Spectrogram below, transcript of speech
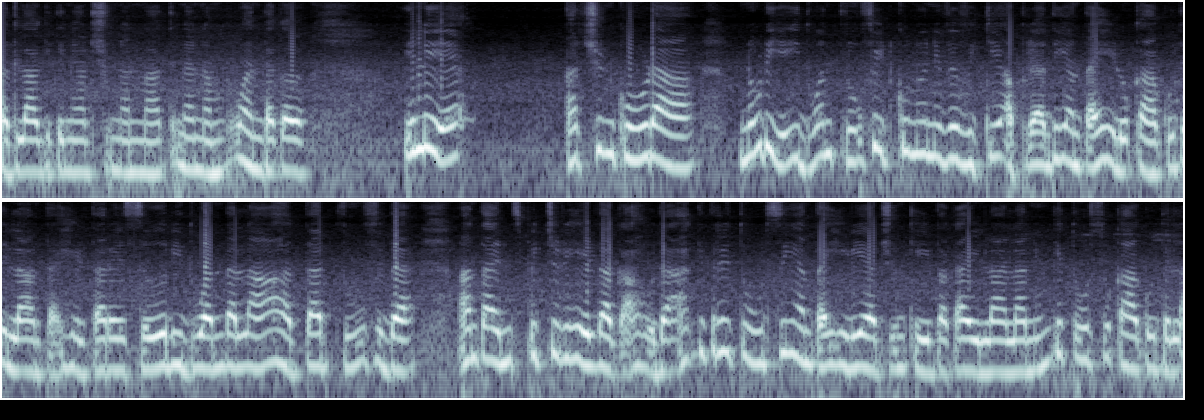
ಬದಲಾಗಿದ್ದೀನಿ ಅರ್ಜುನ್. ನನ್ನ ಮಾತನ್ನ ನಂಬು ಅಂದಾಗ ಇಲ್ಲಿ ಅರ್ಜುನ್ ಕೂಡ ನೋಡಿ, ಇದು ಒಂದು ಪ್ರೂಫ್ ಇಟ್ಕೊಂಡು ನೀವು ವಿಕ್ಕಿ ಅಪರಾಧಿ ಅಂತ ಹೇಳೋಕ್ಕಾಗೋದಿಲ್ಲ ಅಂತ ಹೇಳ್ತಾರೆ. ಸರ್, ಇದು ಒಂದಲ್ಲ, ಹತ್ತಾರು ಪ್ರೂಫ್ ಇದೆ ಅಂತ ಇನ್ಸ್ಪೆಕ್ಟರ್ ಹೇಳಿದಾಗ, ಹೌದಾ? ಹಾಗಿದ್ರೆ ತೋರಿಸಿ ಅಂತ ಹೇಳಿ ಅರ್ಜುನ್ ಕೇಳಿದಾಗ, ಇಲ್ಲ ಅಲ್ಲ ನಿಮಗೆ ತೋರಿಸೋಕ್ಕಾಗೋದಿಲ್ಲ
